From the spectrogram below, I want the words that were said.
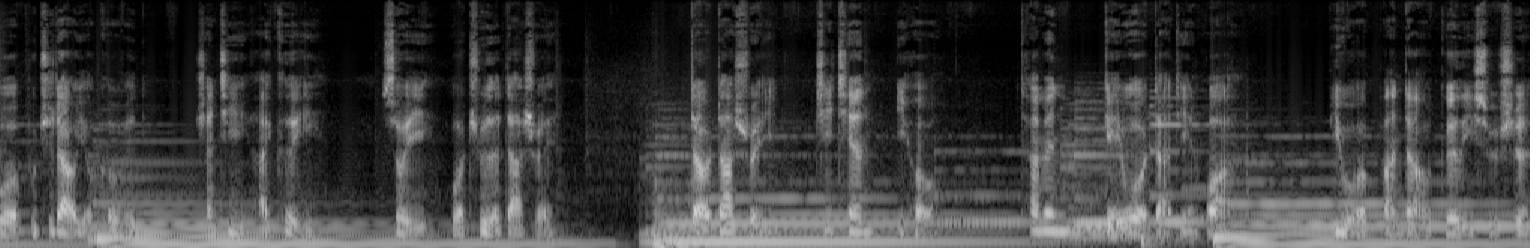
我不知道有 COVID，身体还可以，所以我去了大学。到大学几天以后，他们给我打电话，逼我搬到隔离宿舍。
